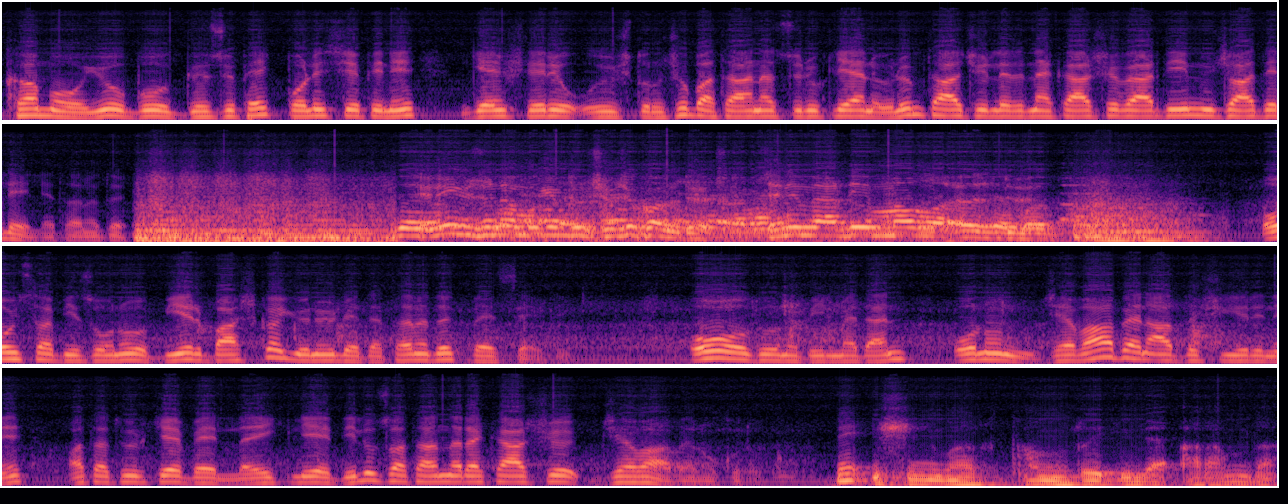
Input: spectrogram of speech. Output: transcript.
Kamuoyu bu gözü pek polis şefini gençleri uyuşturucu batağına sürükleyen ölüm tacirlerine karşı verdiği mücadeleyle tanıdı. Senin yüzünden bugün bir çocuk öldü. Senin verdiğin malla öldü. Oysa biz onu bir başka yönüyle de tanıdık ve sevdik. O olduğunu bilmeden onun Cevaben adlı şiirini Atatürk'e ve laikliğe dil uzatanlara karşı cevaben okuduk. Ne işin var Tanrı ile aramda?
